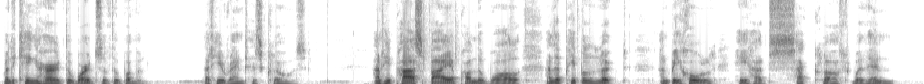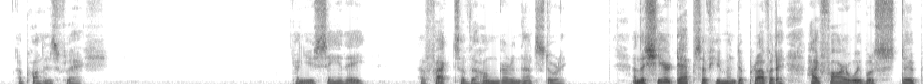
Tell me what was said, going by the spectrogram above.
when the king heard the words of the woman, that he rent his clothes. And he passed by upon the wall, and the people looked, and behold, he had sackcloth within upon his flesh. Can you see the effects of the hunger in that story? And the sheer depths of human depravity, how far we will stoop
